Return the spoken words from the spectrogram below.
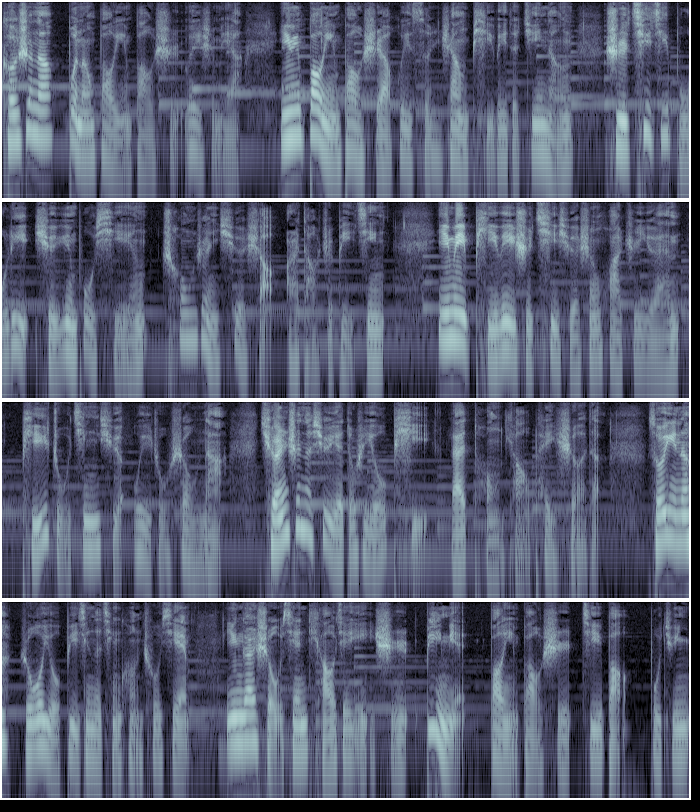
可是呢，不能暴饮暴食，为什么呀？因为暴饮暴食啊，会损伤脾胃的机能，使气机不利，血运不行，冲任血少，而导致闭经。因为脾胃是气血生化之源，脾主精血，胃主受纳，全身的血液都是由脾来统调配摄的。所以呢，如果有闭经的情况出现，应该首先调节饮食，避免暴饮暴食，饥饱不均。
